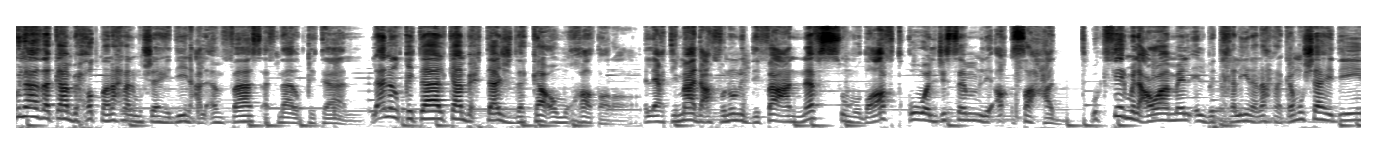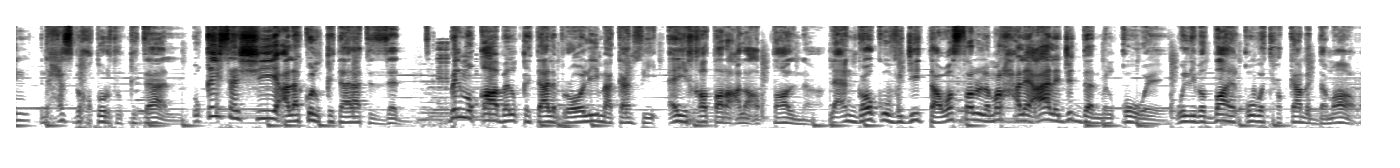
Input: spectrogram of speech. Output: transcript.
كل هذا كان بحطنا نحن المشاهدين على الأنفاس أثناء القتال لأن القتال كان بيحتاج ذكاء ومخاطرة. الاعتماد على فنون الدفاع عن النفس ومضاعفة قوة الجسم لأقصى حد. وكثير من العوامل اللي بتخلينا نحن كمشاهدين نحس بخطورة القتال. وقيس هالشي على كل قتالات ال Z. بالمقابل قتال برولي ما كان في أي خطر على أبطالنا لأن جوكو وفيجيتا وصلوا لمرحلة عالية جدا من القوة واللي بتضاهي قوة حكام الدمار.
